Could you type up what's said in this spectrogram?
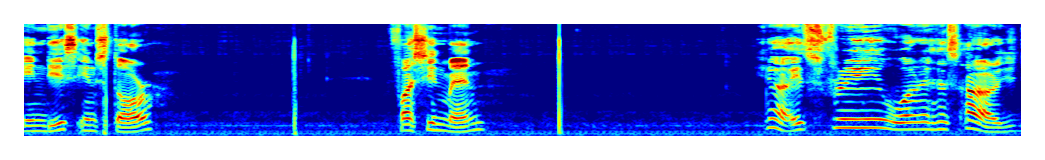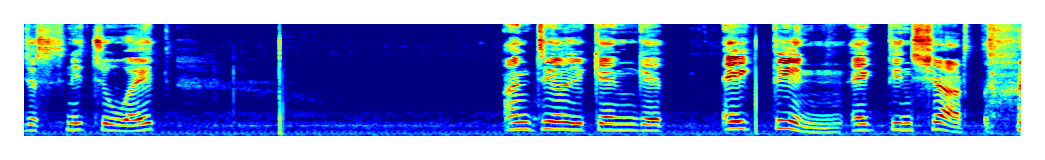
in this in store fashion man? Yeah it's free one ssr you just need to wait until you can get 18 18 shard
